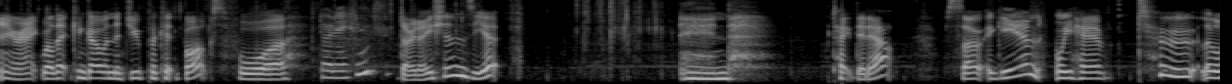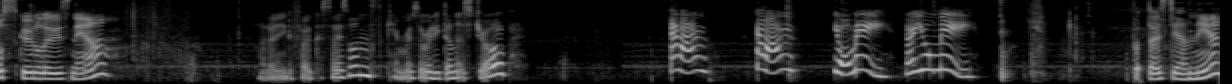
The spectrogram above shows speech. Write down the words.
all right. Well, that can go in the duplicate box for Donations. donations. Yep. And take that out. So again, we have two little Scootaloos now. I don't need to focus those ones. The camera's already done its job. Hello. Hello. You're me. No, you're me. Put those down there.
